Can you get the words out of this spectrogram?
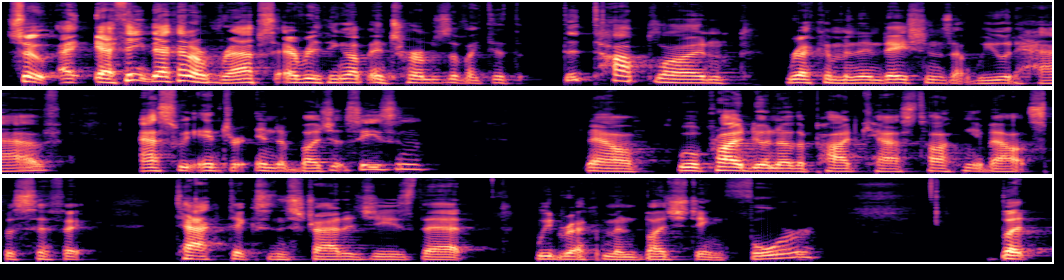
So I, I think that kind of wraps everything up in terms of like the, the top line recommendations that we would have as we enter into budget season. Now, we'll probably do another podcast talking about specific tactics and strategies that we'd recommend budgeting for. But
